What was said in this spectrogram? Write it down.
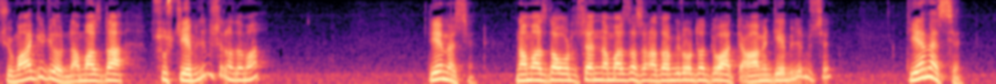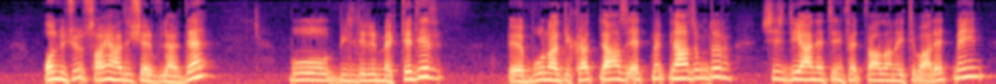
Cuma gidiyor. Namazda sus diyebilir misin adama? Diyemezsin. Namazda orada sen namazdasın. Adam bir orada dua etti. Amin diyebilir misin? Diyemezsin. Onun için sahih hadis-i şeriflerde bu bildirilmektedir. E, buna dikkat lazım etmek lazımdır. Siz Diyanet'in fetvalarına itibar etmeyin.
